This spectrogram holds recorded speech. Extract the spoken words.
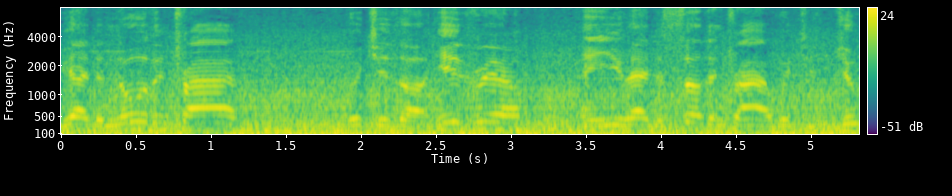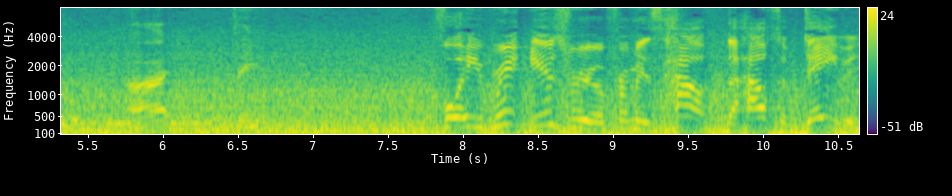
you had the northern tribe, which is uh Israel, and you had the southern tribe, which is Judah. Alright? See? For he rent Israel from his house, the house of David,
